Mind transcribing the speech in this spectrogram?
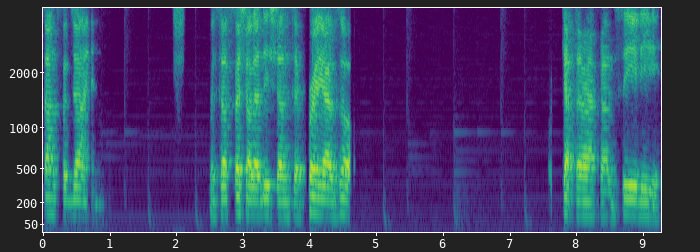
Thanks for joining. Mr. Special Edition say prayers up. Cataract and CD.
